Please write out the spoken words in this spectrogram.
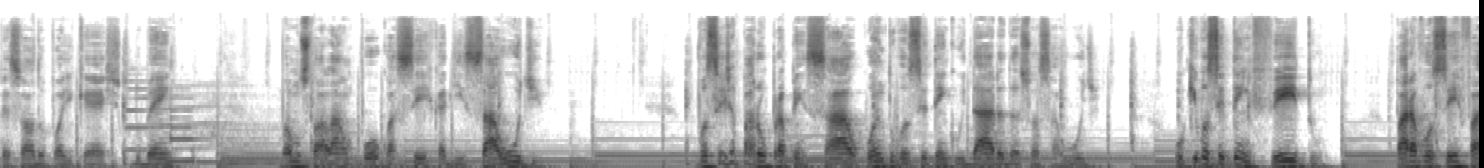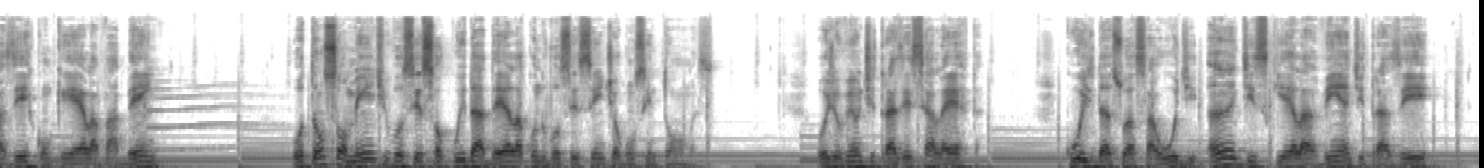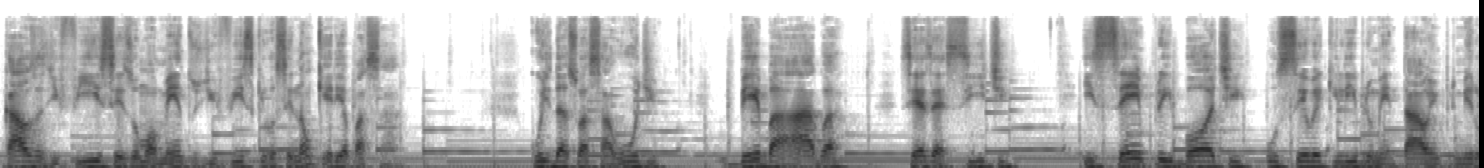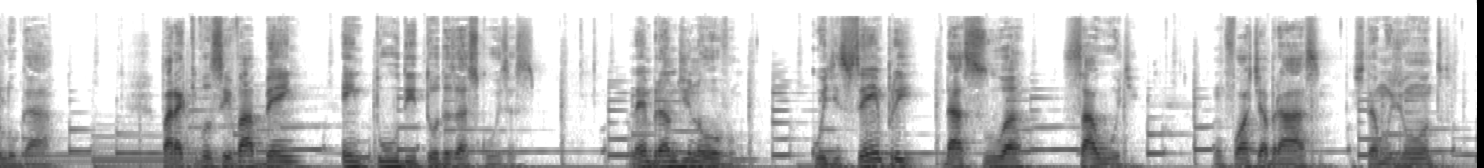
pessoal do podcast, tudo bem? Vamos falar um pouco acerca de saúde. Você já parou para pensar o quanto você tem cuidado da sua saúde? O que você tem feito para você fazer com que ela vá bem? Ou tão somente você só cuida dela quando você sente alguns sintomas? Hoje eu venho te trazer esse alerta. Cuide da sua saúde antes que ela venha te trazer causas difíceis ou momentos difíceis que você não queria passar. Cuide da sua saúde, beba água, se exercite e sempre bote o seu equilíbrio mental em primeiro lugar, para que você vá bem em tudo e todas as coisas. Lembrando de novo, cuide sempre da sua saúde. Um forte abraço, estamos juntos.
